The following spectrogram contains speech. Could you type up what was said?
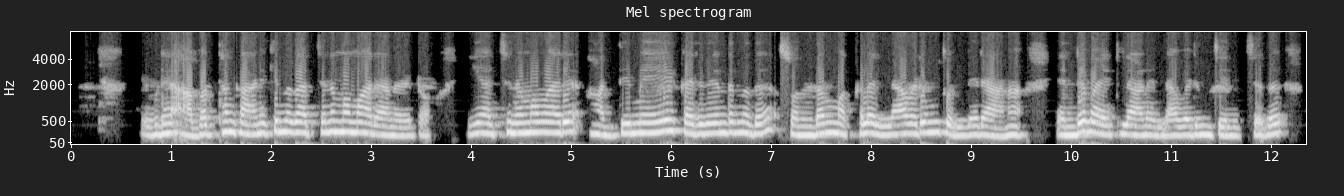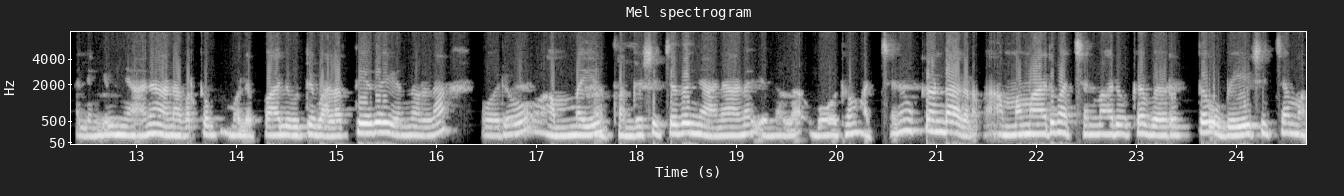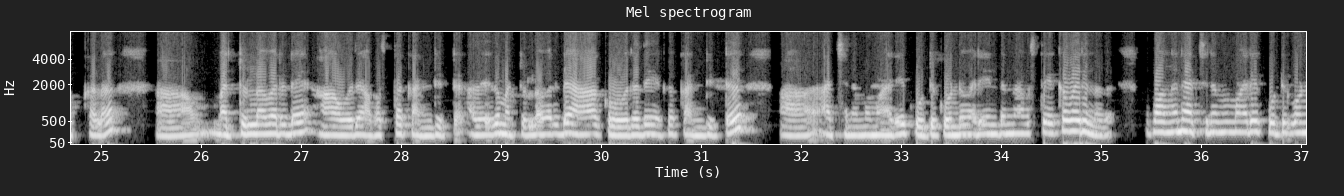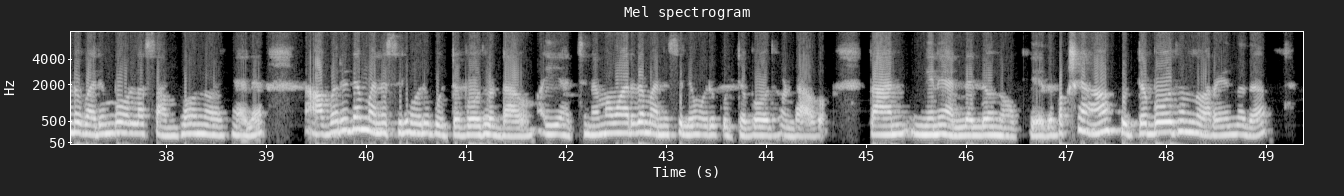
ഇവിടെ അബദ്ധം കാണിക്കുന്നത് അച്ഛനമ്മമാരാണ് കേട്ടോ. ഈ അച്ഛനമ്മമാര് ആദ്യമേ കരുതേണ്ടുന്നത് സ്വന്തം മക്കൾ എല്ലാവരും തുല്യരാണ്. എന്റെ വയറ്റിലാണ് എല്ലാവരും ജനിച്ചത്. അല്ലെങ്കിൽ ഞാനാണ് അവർക്ക് മുലപ്പാലൂട്ടി വളർത്തിയത് എന്നുള്ള ഓരോ അമ്മയും സംരക്ഷിച്ചത് ഞാനാണ് എന്നുള്ള ബോധം അച്ഛനും ഒക്കെ ഉണ്ടാകണം. അമ്മമാരും അച്ഛന്മാരും ഒക്കെ വെറുത്ത് ഉപേക്ഷിച്ച മക്കൾ മറ്റുള്ളവരുടെ ആ ഒരു അവസ്ഥ കണ്ടിട്ട് അതായത് മറ്റുള്ളവരുടെ ആ ക്രൂരതയൊക്കെ കണ്ടിട്ട് അച്ഛനമ്മമാരെ കൂട്ടിക്കൊണ്ട് വരേണ്ടുന്ന അവസ്ഥയൊക്കെ വരുന്നത്. അപ്പൊ അങ്ങനെ അച്ഛനമ്മമാരെ കൂട്ടിക്കൊണ്ട് വരുമ്പോൾ ഉള്ള സംഭവം എന്ന് പറഞ്ഞാൽ അവരുടെ മനസ്സിലും ഒരു കുറ്റബോധം ഉണ്ടാകും ഈ അച്ഛനമ്മമാരുടെ മനസ്സിലും ഒരു കുറ്റബോധം ഉണ്ടാകും താൻ ഇങ്ങനെ അല്ലല്ലോ നോക്കിയത്. പക്ഷെ ആ കുറ്റബോധം എന്ന് പറയുന്നത്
